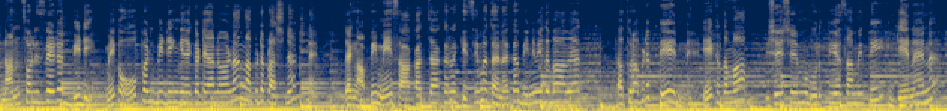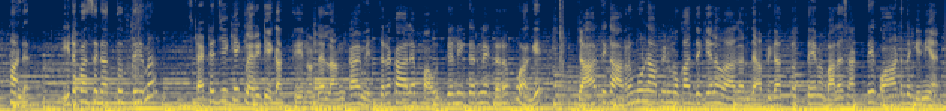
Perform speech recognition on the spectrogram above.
නන් සොලිස්ලේට බිඩි මේක ඕපන් බිඩිං එකට යනවනම් අපිට ප්‍රශ්නයක් නෑ. දැන් අපි මේ සාකච්ඡා කරන කිසිම තැනක විනිවිධ භාවයක් චතුර අපිට පේන්නේ. ඒක තමා විශේෂයෙන්ම වෘතිය සමිති ගෙනන හඬ. ඊට පස්ස ගත්තොත් එහෙම ස්ටටජික කලරිටිය එකක් තියනොට ලංකායි මෙච්චර කාලය පෞද්ගලී කරණය කරපු වගේ ජාතික අරමුණ අපිට මොකක්ද කියලා වාගන්ද අපි ගත්තොත්තේම බලශක්තිය කොහටද ගෙනියන්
